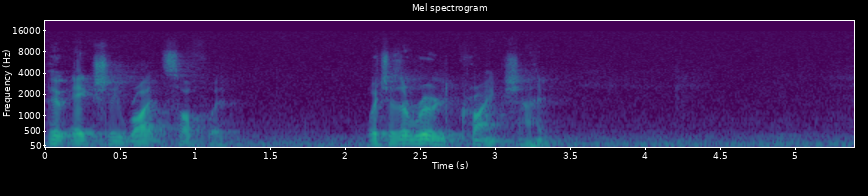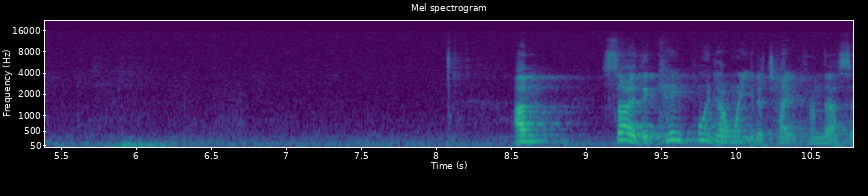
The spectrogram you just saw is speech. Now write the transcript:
who actually write software, which is a real crying shame. Um, so the key point I want you to take from this,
